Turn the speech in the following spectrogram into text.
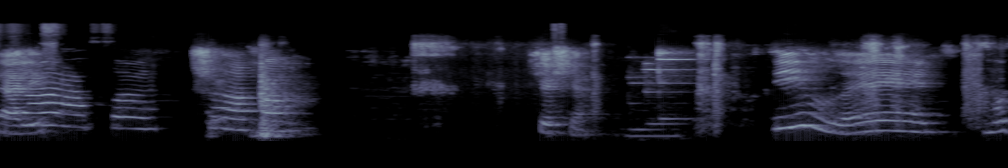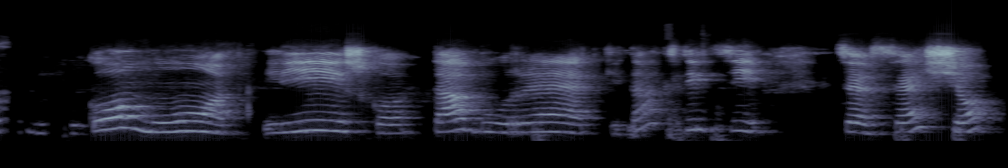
далі шафа, шафа. Що ще? Стілець, комод, ліжко, табуретки, так, стільці. Це все, що.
